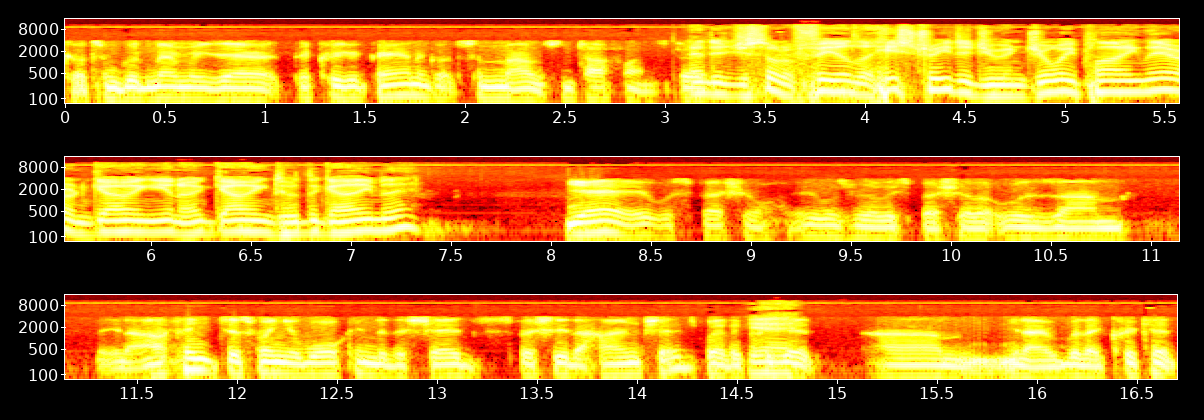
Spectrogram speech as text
got some good memories there at the cricket ground and got some um, some tough ones too. And did you sort of feel the history? Did you enjoy playing there and going, you know, going to the game there? Yeah, it was special. It was really special. It was, um, you know, I think just when you walk into the sheds, especially the home sheds where the yeah. cricket, um, you know, where the cricket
